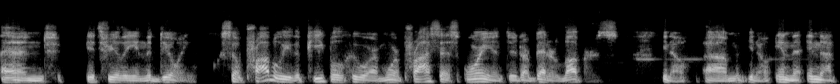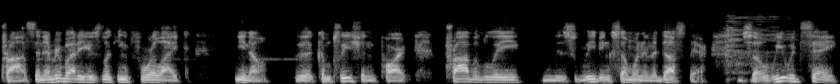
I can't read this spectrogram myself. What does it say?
and it's really in the doing. So probably the people who are more process oriented are better lovers. You know, um, you know, in the in that process, and everybody who's looking for like, you know, the completion part probably is leaving someone in the dust there. So we would say,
